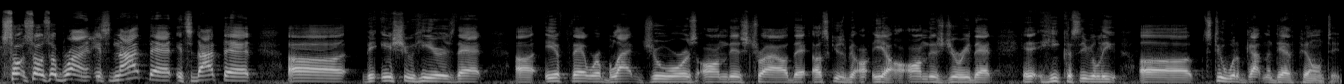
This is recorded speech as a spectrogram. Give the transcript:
So, so, so, Brian, it's not that it's not that uh, the issue here is that uh, if there were black jurors on this trial, that uh, excuse me, uh, yeah, on this jury, that he conceivably uh, still would have gotten the death penalty.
